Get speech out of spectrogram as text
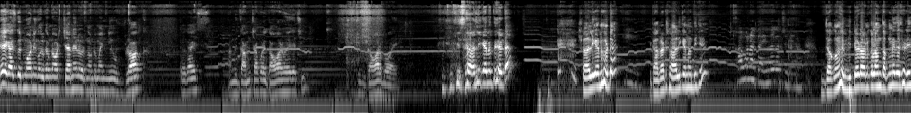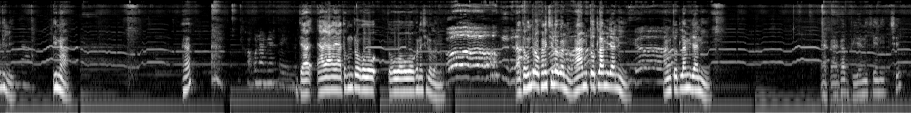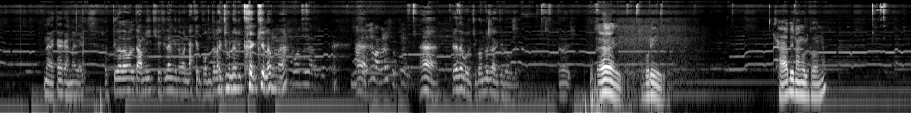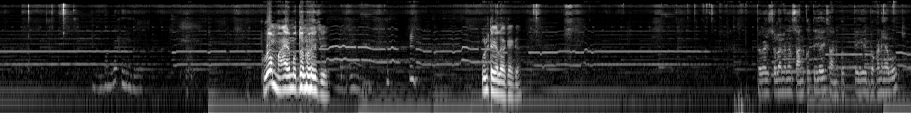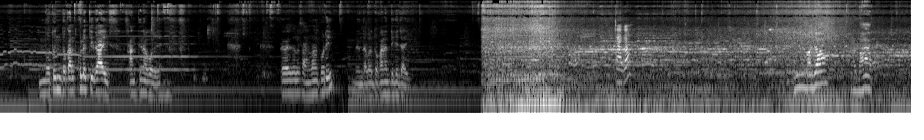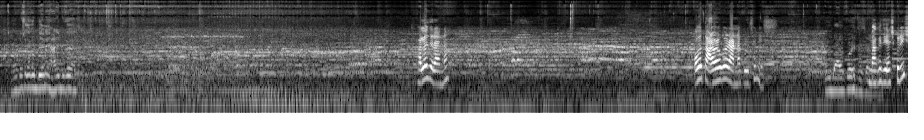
Hey guys good morning welcome to our channel welcome to my new blog তো guys আমি গামছা পরে গাওয়ার হয়ে গেছি। গাওয়ার বয় কি সওয়ালি কেন তুই ওটা? সওয়ালি কেন ওটা? গাবলাটা সওয়ালি কেন দিকে? খাব না তাই হয়ে গেছে রে। যখন ভিডিওটা অন করলাম তখনই তো ছড়িয়ে দিলি? কি না? হ্যাঁ? খাব না আমি আর তাই এতক্ষণ তো ওখানে ছিল কেন? ও? এতক্ষণ তো ওখানে ছিল কেন? হ্যাঁ আমি তোতলা আমি জানি। আমি তোতলা আমি জানি। একা একা বিরিয়ানি খেয়ে নিচ্ছে? না একা একা না গাই সত্যি কথা বলতে আমি খেয়েছিলাম কিন্তু আমার নাকে গন্ধ লাগছে বলে আমি খেলাম না। হ্যাঁ। হ্যাঁ সেটা তো বলছি গন্ধ লাগছিল বলে। তো এই বুড়ি। সারাদিন আঙুল খাও না। পুরো মায়ের মতন হয়েছে। উল্টে গেল একা একা। তো গাইস চলো আমি এখন স্নান করতে যাই। স্নান করতে গিয়ে দোকানে যাব। নতুন দোকান খুলেছি গাইস শান্তিনগরে। তো গাইস চলো স্নান ফান করি দেন তারপর দোকানের দিকে যাই। টাকা? মজা আর ভাত। আমার বসে দেখো বিয়ে নেই হাড়ি ঢুকে গেছে। ভালো যে রান্না? ও তাড়াহুড়ো করে রান্না করেছিস নিস মাকে জিজ্ঞাসা করিস?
